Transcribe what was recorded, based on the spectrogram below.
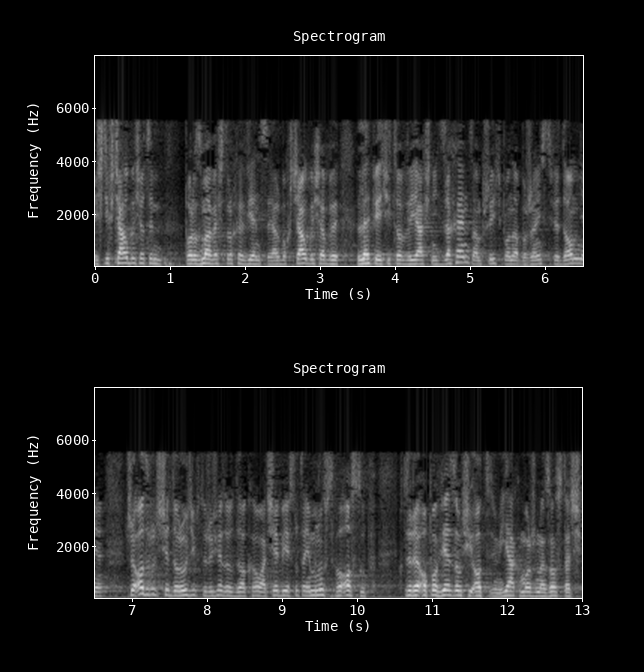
Jeśli chciałbyś o tym porozmawiać trochę więcej, albo chciałbyś, aby lepiej Ci to wyjaśnić, zachęcam, przyjdź po nabożeństwie do mnie, czy odwróć się do ludzi, którzy siedzą dookoła Ciebie. Jest tutaj mnóstwo osób, które opowiedzą Ci o tym, jak można zostać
